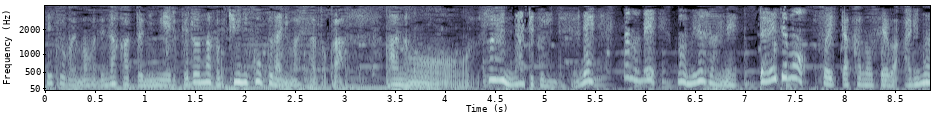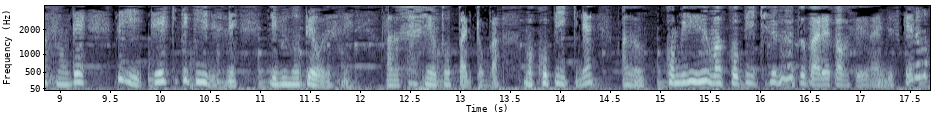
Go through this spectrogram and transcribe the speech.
手相が今までなかったように見えるけど、なんか急に濃くなりましたとか、あのー、そういう風になってくるんですよね。なので、まあ、皆さんね、誰でもそういった可能性はありますので、ぜひ定期的にですね、自分の手をですね、あの、写真を撮ったりとか、まあ、コピー機ね、あの、コンビニでま、コピー機するのはちょっとあれかもしれないんですけれども、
